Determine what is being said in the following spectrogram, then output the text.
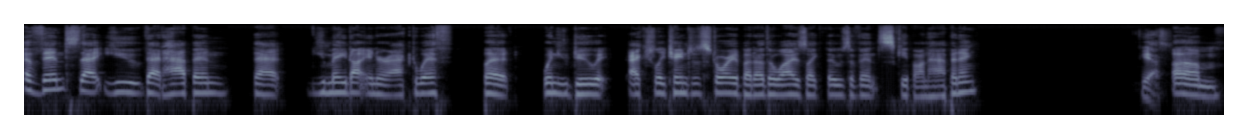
events that you that happen that you may not interact with, but when you do, it actually changes the story. But otherwise, like those events keep on happening. Yes. Um,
